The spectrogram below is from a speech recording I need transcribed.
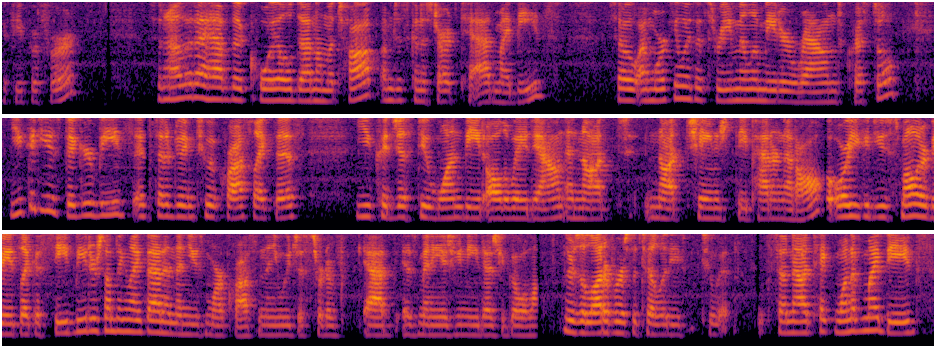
if you prefer. So now that I have the coil done on the top, I'm just going to start to add my beads. So I'm working with a 3 millimeter round crystal. You could use bigger beads. Instead of doing two across like this you could just do one bead all the way down and not not change the pattern at all. Or you could use smaller beads like a seed bead or something like that and then use more across and then you would just sort of add as many as you need as you go along. There's a lot of versatility to it. So now I take one of my beads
